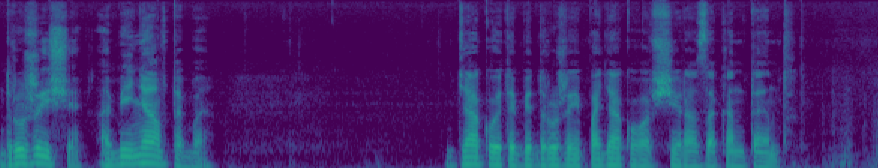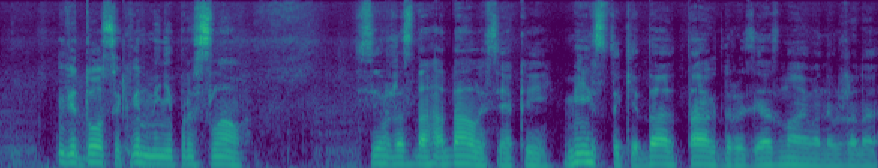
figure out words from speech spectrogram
Дружище, обійняв тебе. Дякую тобі, друже, і подякував щиро за контент. Відосик він мені прислав. Всі вже здогадались, який. Містики, да, так, друзі, я знаю, вони вже на...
